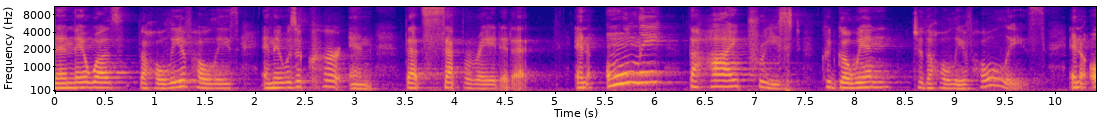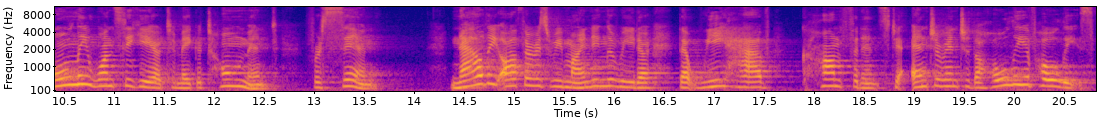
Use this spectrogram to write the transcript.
then there was the Holy of Holies, and there was a curtain that separated it. And only the high priest could go in to the Holy of Holies, and only once a year to make atonement for sin now the author is reminding the reader that we have confidence to enter into the Holy of Holies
